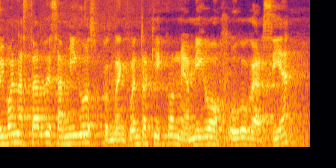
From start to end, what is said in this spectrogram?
Muy buenas tardes amigos, pues me encuentro aquí con mi amigo Hugo García,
